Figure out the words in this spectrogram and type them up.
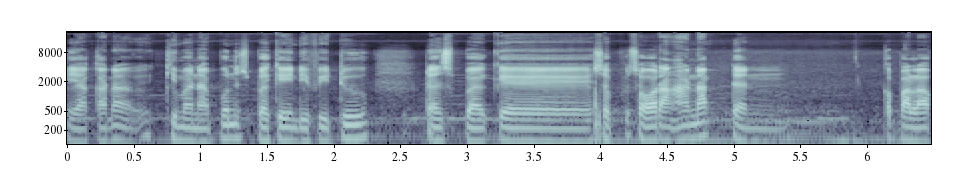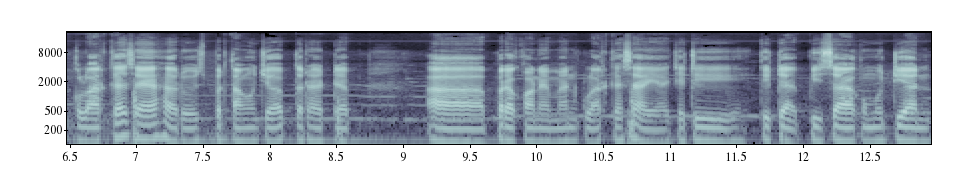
Ya karena gimana pun sebagai individu dan sebagai se seorang anak dan kepala keluarga saya harus bertanggung jawab terhadap uh, perekonomian keluarga saya. Jadi tidak bisa kemudian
